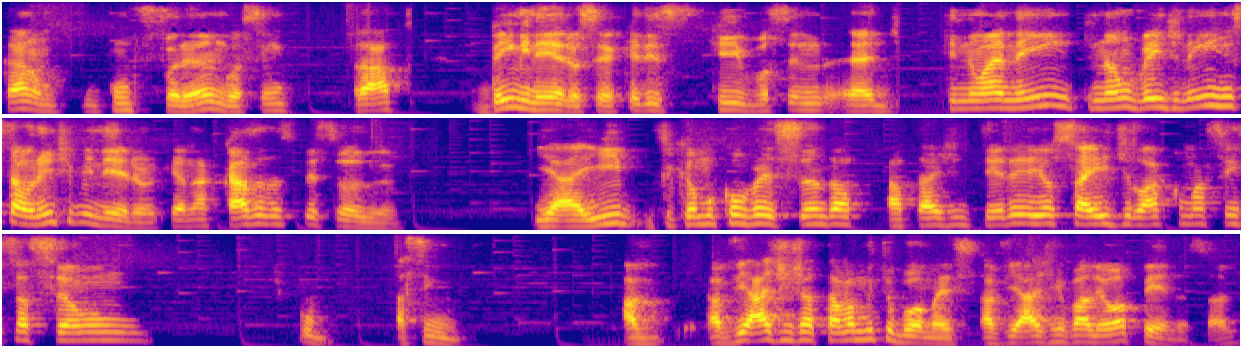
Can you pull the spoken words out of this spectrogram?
cara, um, com frango, assim, um prato bem mineiro, assim, aqueles que você é, que não é nem que não vende nem em restaurante mineiro, que é na casa das pessoas. Né? E aí ficamos conversando a, a, tarde inteira e eu saí de lá com uma sensação, tipo, assim, a, a viagem já estava muito boa, mas a viagem valeu a pena, sabe?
